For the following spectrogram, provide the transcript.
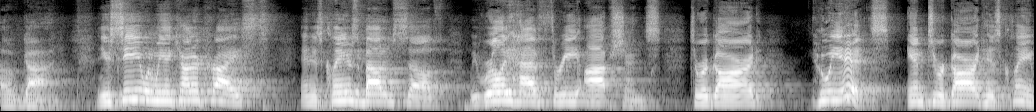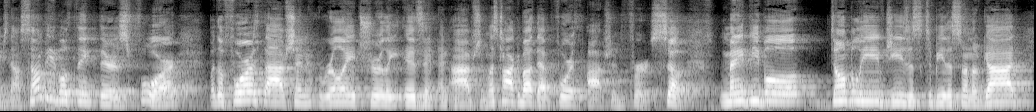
of God. And you see, when we encounter Christ, and his claims about himself, we really have three options to regard who he is and to regard his claims. Now, some people think there's four, but the fourth option really truly isn't an option. Let's talk about that fourth option first. So, many people don't believe Jesus to be the Son of God,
